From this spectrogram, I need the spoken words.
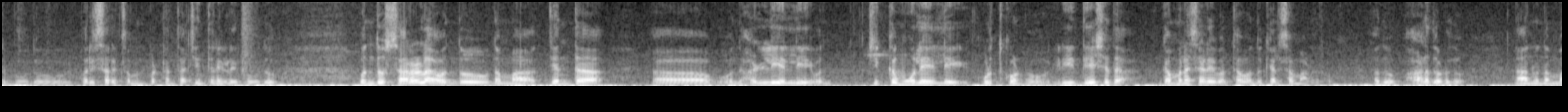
ಇರ್ಬೋದು, ಪರಿಸರಕ್ಕೆ ಸಂಬಂಧಪಟ್ಟಂಥ ಚಿಂತನೆಗಳಿರ್ಬೋದು. ಒಂದು ಸರಳ ಒಂದು ನಮ್ಮ ಅತ್ಯಂತ ಒಂದು ಹಳ್ಳಿಯಲ್ಲಿ, ಒಂದು ಚಿಕ್ಕ ಮೂಲೆಯಲ್ಲಿ ಕುಳಿತುಕೊಂಡು ಇಡೀ ದೇಶದ ಗಮನ ಸೆಳೆಯುವಂಥ ಒಂದು ಕೆಲಸ ಮಾಡಿದ್ರು. ಅದು ಬಹಳ ದೊಡ್ಡದು. ನಾನು ನಮ್ಮ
